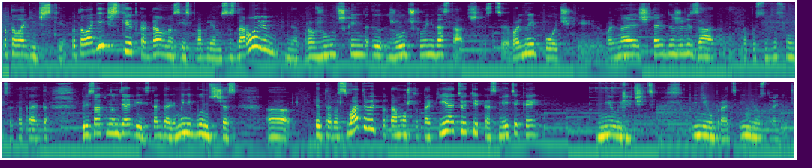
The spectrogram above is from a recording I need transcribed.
патологические. Патологические – это когда у нас есть проблемы со здоровьем, например, желудочковая, желудочковая недостаточность, больные почки, больная щитовидная железа, допустим, дисфункция какая-то, при сахарном диабете и так далее. Мы не будем сейчас э, это рассматривать, потому что такие отеки косметикой не вылечить, и не убрать, и не устранить.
